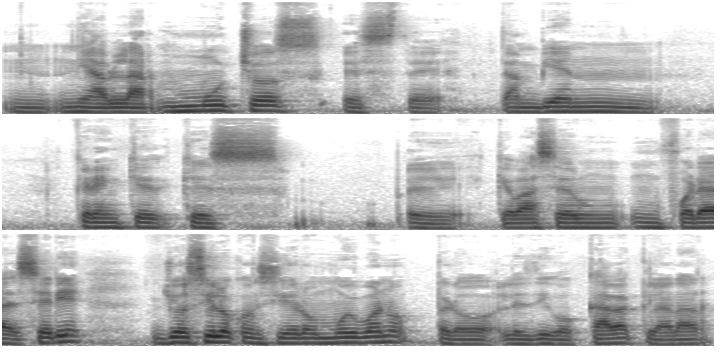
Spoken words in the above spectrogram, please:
ni hablar, muchos este, también creen que, que es eh, que va a ser un, fuera de serie. Yo sí lo considero muy bueno, pero les digo, cabe aclarar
